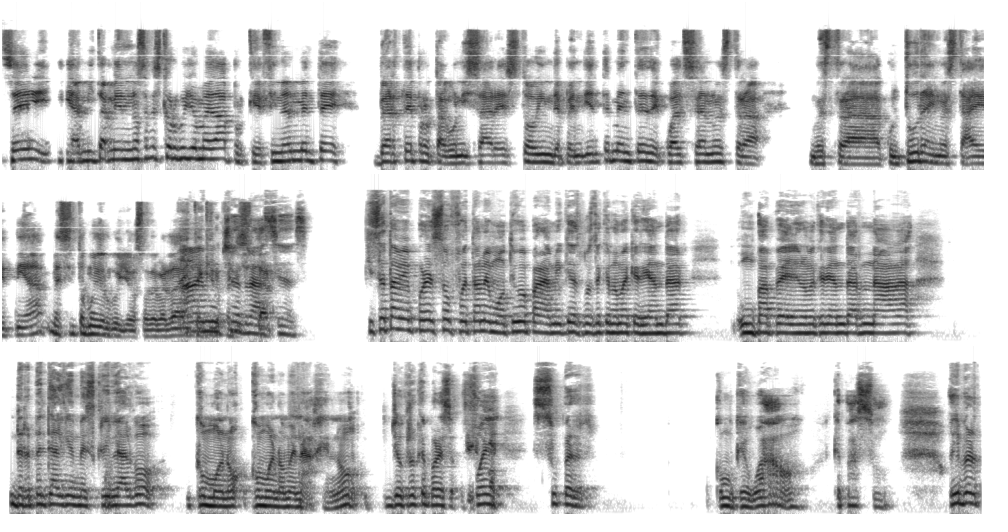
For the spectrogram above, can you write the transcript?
Sí, y a mí también, no sabes qué orgullo me da, porque finalmente verte protagonizar esto, independientemente de cuál sea nuestra, nuestra cultura y nuestra etnia, me siento muy orgulloso, de verdad. te Ay, quiero muchas gracias. Quizá también por eso fue tan emotivo para mí que después de que no me querían dar un papel, no me querían dar nada, de repente alguien me escribe algo como, no, como en homenaje, ¿no? Yo creo que por eso fue súper como que, wow, ¿qué pasó? Oye, pero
